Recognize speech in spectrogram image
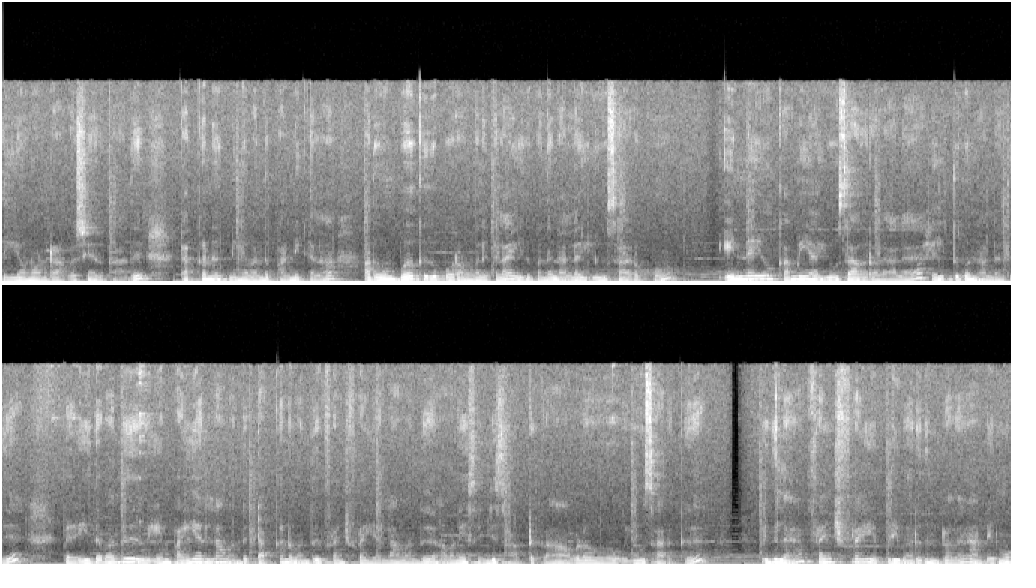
செய்யணுன்ற அவசியம் இருக்காது. டக்குன்னு நீங்கள் வந்து பண்ணிக்கலாம். அதுவும் ஒர்க்குக்கு போகிறவங்களுக்கெல்லாம் இது வந்து நல்லா யூஸாக இருக்கும். எண்ணெயும் கம்மியாக யூஸ் ஆகுறதால ஹெல்த்துக்கும் நல்லது. இப்போ இதை வந்து என் பையன்லாம் வந்து டக்குன்னு வந்து ஃப்ரெஞ்ச் ஃப்ரை எல்லாம் வந்து அவனே செஞ்சு சாப்பிட்டுக்கிறான். அவ்வளோ யூஸாக இருக்குது இதில் ஃப்ரெஞ்ச் ஃப்ரை எப்படி வருதுன்றதை நான் டெமோ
